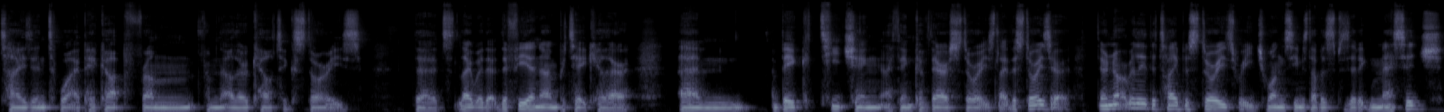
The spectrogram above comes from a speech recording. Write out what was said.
ties into what I pick up from from the other Celtic stories. That like with the, the Fianna in particular, um, a big teaching I think of their stories. Like the stories are they're not really the type of stories where each one seems to have a specific message,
